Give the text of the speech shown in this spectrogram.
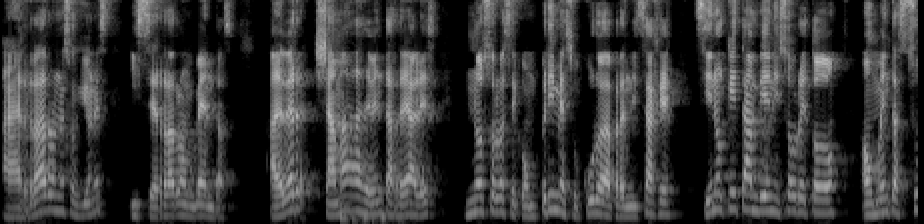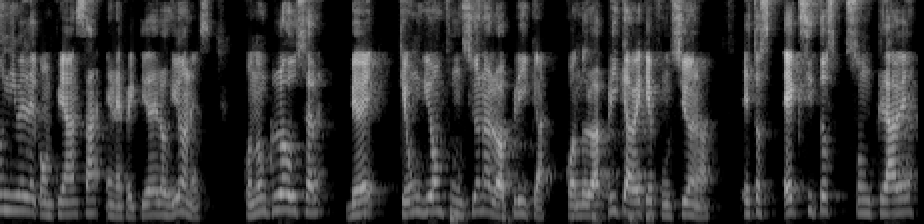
agarraron esos guiones y cerraron ventas. Al ver llamadas de ventas reales, no solo se comprime su curva de aprendizaje, sino que también y sobre todo aumenta su nivel de confianza en la efectividad de los guiones. Cuando un closer ve que un guion funciona, lo aplica. Cuando lo aplica, ve que funciona. Estos éxitos son clave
